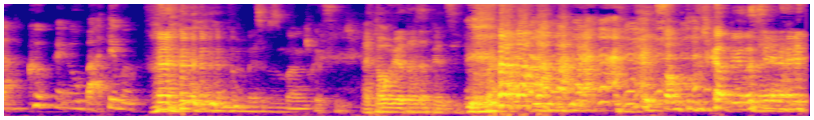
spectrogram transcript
Saco. É o Batman. Mestre dos magos. Aí tá o V atrás da pedra assim. Só um tubo de cabelo assim, É. né?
